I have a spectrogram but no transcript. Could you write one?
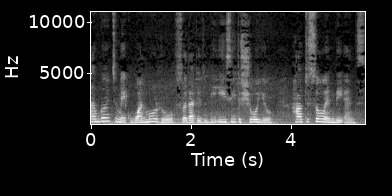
I'm going to make one more row so that it will be easy to show you how to sew in the ends.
